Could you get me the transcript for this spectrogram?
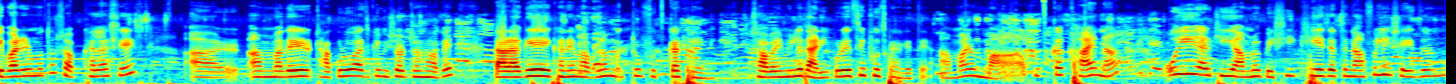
এবারের মতো সব খেলা শেষ। আর আমাদের ঠাকুরও আজকে বিসর্জন হবে। তার আগে এখানে ভাবলাম একটু ফুচকা খেয়ে নিই। সবাই মিলে দাঁড়িয়ে পড়েছি ফুচকা খেতে। আমার মা ফুচকা খায় না। ওই আর কি, আমরা বেশি খেয়ে যাতে না ফেলি, সেই জন্য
